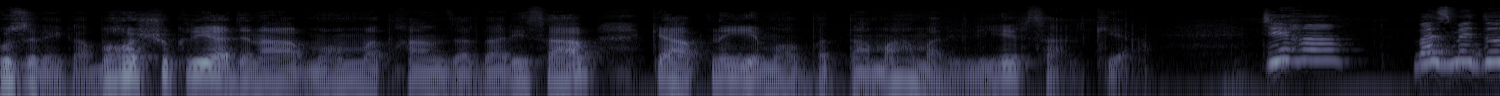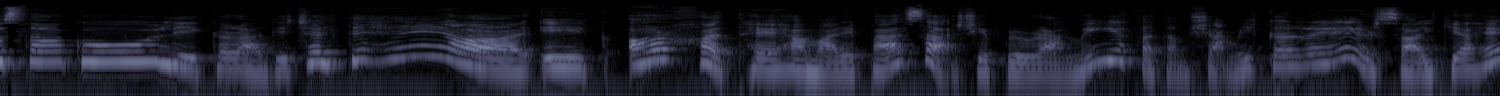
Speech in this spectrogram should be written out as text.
گزرے گا۔ بہت شکریہ جناب محمد خان زرداری صاحب کہ آپ نے یہ محبت نامہ ہمارے لیے ارسال کیا۔ جی ہاں بس میں دوستوں کو لے کر آگے چلتے ہیں اور ایک اور خط ہے ہمارے پاس۔ آج کے پروگرام میں یہ ختم شامل کر رہے ہیں۔ ارسال کیا ہے؟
